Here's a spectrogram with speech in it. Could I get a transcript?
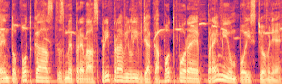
Tento podcast sme pre vás pripravili vďaka podpore Premium poisťovne.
